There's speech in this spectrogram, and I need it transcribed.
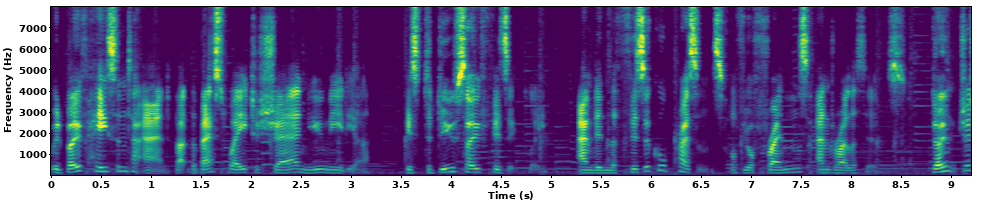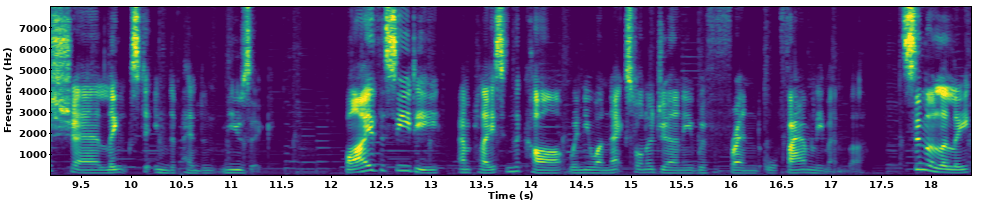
We'd both hasten to add that the best way to share new media is to do so physically, and in the physical presence of your friends and relatives. Don't just share links to independent music. Buy the CD and place in the car when you are next on a journey with a friend or family member. Similarly,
